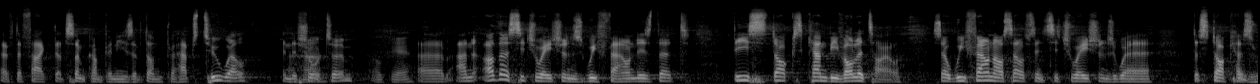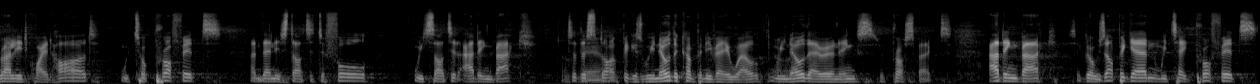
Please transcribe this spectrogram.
of the fact that some companies have done perhaps too well in the Uh-huh. short term. Okay. Um, and other situations we found is that these stocks can be volatile. So we found ourselves in situations where the stock has rallied quite hard, we took profits, and then it started to fall. We started adding back to the stock because we know the company very well. We know their earnings prospects. Adding back, so it goes up again, we take profits.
